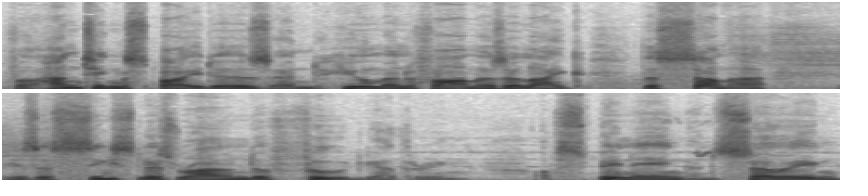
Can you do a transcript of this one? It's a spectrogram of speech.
For hunting spiders and human farmers alike, the summer is a ceaseless round of food gathering, of spinning and sowing,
